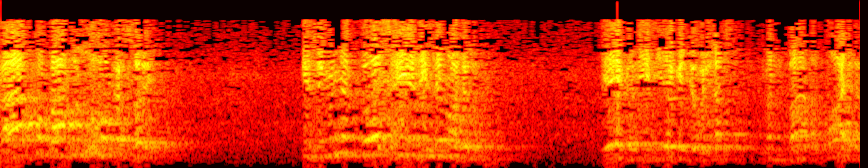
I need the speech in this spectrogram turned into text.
رات کو بابو ہو کر سوئے۔ اس میں دو صحیح حدیثیں موجود ہیں۔ ایک حدیث یہ کہ جو شخص من بات پاجر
